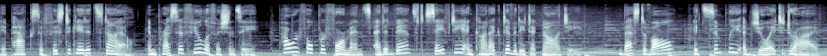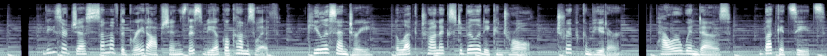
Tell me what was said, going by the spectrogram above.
It packs sophisticated style, impressive fuel efficiency, powerful performance, and advanced safety and connectivity technology. Best of all, it's simply a joy to drive. These are just some of the great options this vehicle comes with. Keyless entry, electronic stability control, trip computer, power windows, bucket seats,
